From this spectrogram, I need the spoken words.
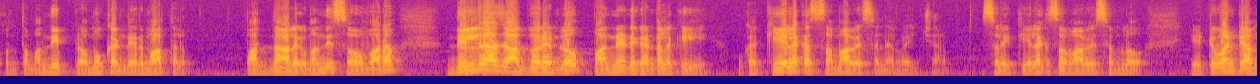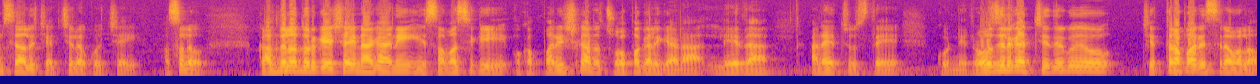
కొంతమంది ప్రముఖ నిర్మాతలు పద్నాలుగు మంది సోమవారం దిల్రాజ్ ఆధ్వర్యంలో పన్నెండు గంటలకి ఒక కీలక సమావేశం నిర్వహించారు. అసలు ఈ కీలక సమావేశంలో ఎటువంటి అంశాలు చర్చలోకి వచ్చాయి? అసలు కందుల దుర్గేష్ అయినా కానీ ఈ సమస్యకి ఒక పరిష్కారం చూపగలిగాడా లేదా అనేది చూస్తే కొన్ని రోజులుగా చిరుగు చిత్ర పరిశ్రమలో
